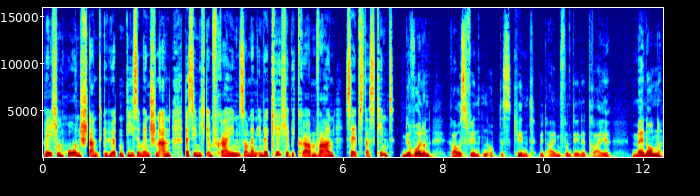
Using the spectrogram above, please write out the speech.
welchem hohen Stand gehörten diese Menschen an, dass sie nicht im Freien, sondern in der Kirche begraben waren, selbst das Kind? Wir wollen herausfinden, ob das Kind mit einem von den drei Männern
